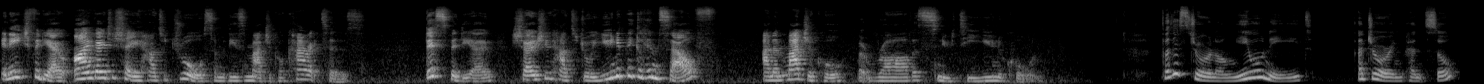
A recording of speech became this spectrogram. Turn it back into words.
In each video, I'm going to show you how to draw some of these magical characters. This video shows you how to draw Unipiggle himself and a magical but rather snooty unicorn. For this draw along, you will need a drawing pencil,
